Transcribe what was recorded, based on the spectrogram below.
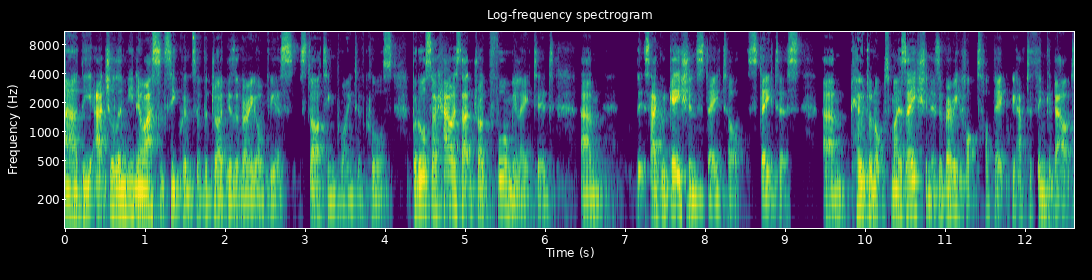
uh, the actual amino acid sequence of the drug is a very obvious starting point, of course, but also how is that drug formulated? Um, its aggregation state status, um, codon optimization is a very hot topic we have to think about.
